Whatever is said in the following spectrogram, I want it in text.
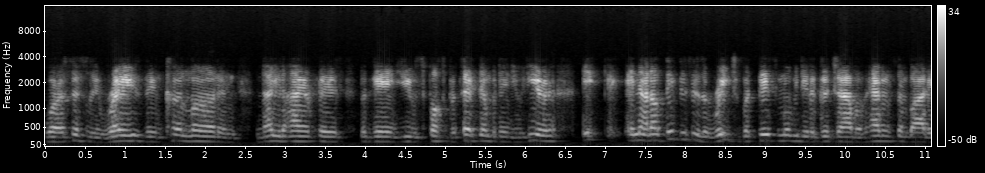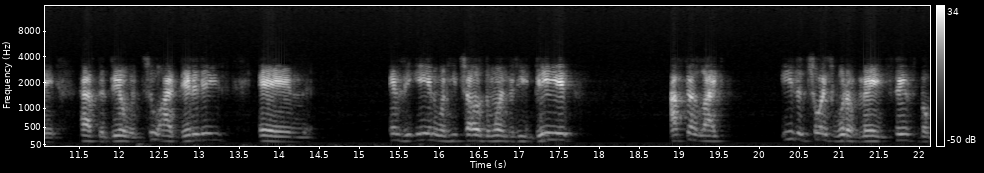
were essentially raised in Kunlun and now you're the Iron Fist, but then you're supposed to protect them, but then you hear it. And I don't think this is a reach, but this movie did a good job of having somebody have to deal with two identities. And in the end, when he chose the one that he did, I felt like either choice would have made sense, but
